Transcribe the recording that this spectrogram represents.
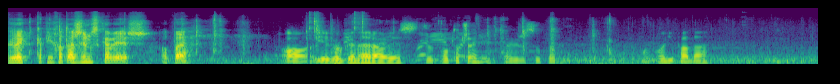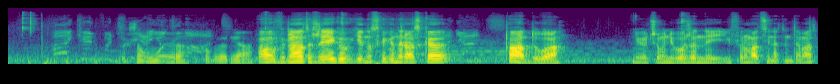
Lekka piechota rzymska, wiesz, OP. O, jego generał jest w otoczeniu, także super. Powoli pada. Tak samo moja kawaleria. O, wygląda to, że jego jednostka generalska padła. Nie wiem, czemu nie było żadnej informacji na ten temat,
